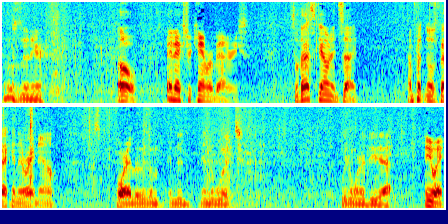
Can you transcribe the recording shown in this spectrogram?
What is in here? Oh, and extra camera batteries. So that's down inside. I'm putting those back in there right now before I lose them in the in the woods. We don't want to do that. Anyway,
